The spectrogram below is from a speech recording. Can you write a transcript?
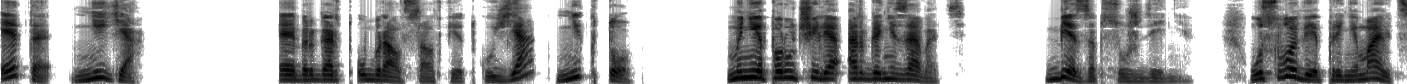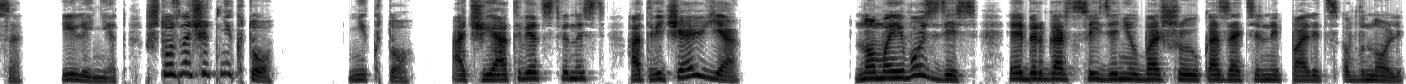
Это не я». Эбергард убрал салфетку. «Я никто. Мне поручили организовать. Без обсуждения. Условия принимаются или нет. Что значит никто? Никто. А чья ответственность? Отвечаю я. Но моего здесь Эбергард соединил большой указательный палец в ноль.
